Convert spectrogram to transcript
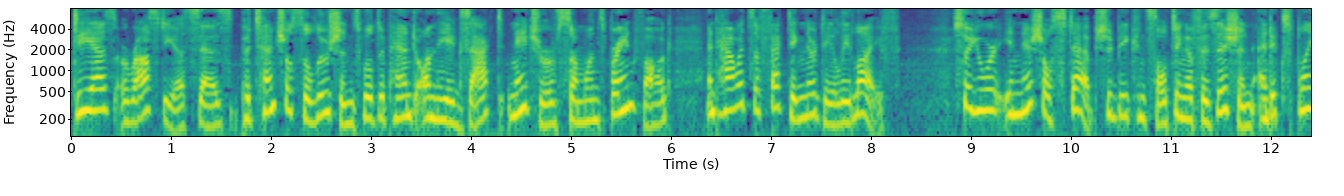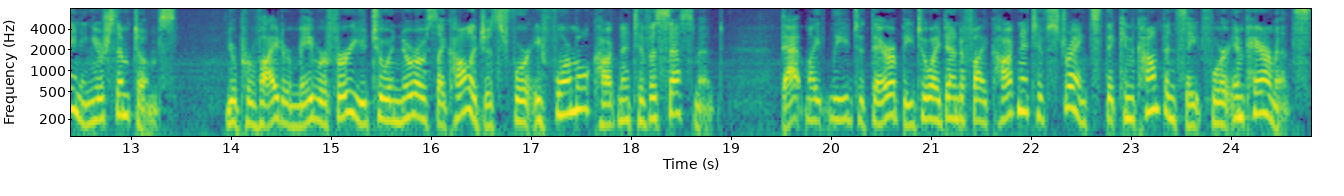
Diaz Arrastia says potential solutions will depend on the exact nature of someone's brain fog and how it's affecting their daily life. So, your initial step should be consulting a physician and explaining your symptoms. Your provider may refer you to a neuropsychologist for a formal cognitive assessment. That might lead to therapy to identify cognitive strengths that can compensate for impairments.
